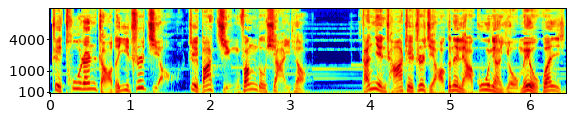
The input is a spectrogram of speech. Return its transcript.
这突然找的一只脚，这把警方都吓一跳，赶紧查这只脚跟那俩姑娘有没有关系。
